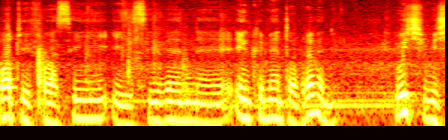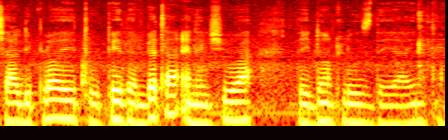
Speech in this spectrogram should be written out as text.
What we foresee is even uh, increment of revenue, which we shall deploy to pay them better and ensure they don't lose their income.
